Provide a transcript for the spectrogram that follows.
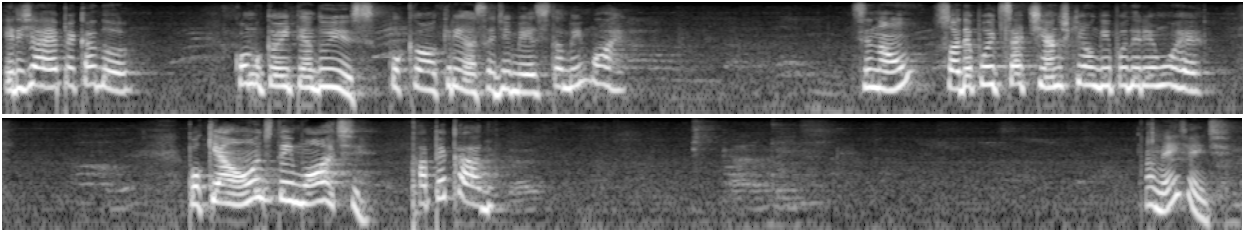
ele já é pecador. Como que eu entendo isso? Porque uma criança de meses também morre. Senão, só depois de sete anos que alguém poderia morrer. Porque aonde tem morte, há pecado. Amém, gente?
